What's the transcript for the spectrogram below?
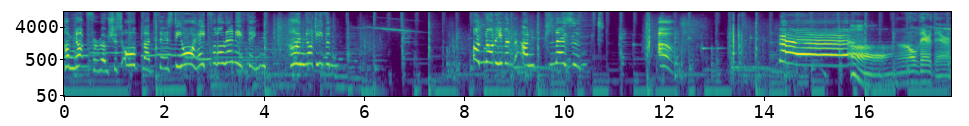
I'm not ferocious or bloodthirsty or hateful or anything. I'm not even. I'm not even unpleasant. Oh. Aww. Oh, there, there.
